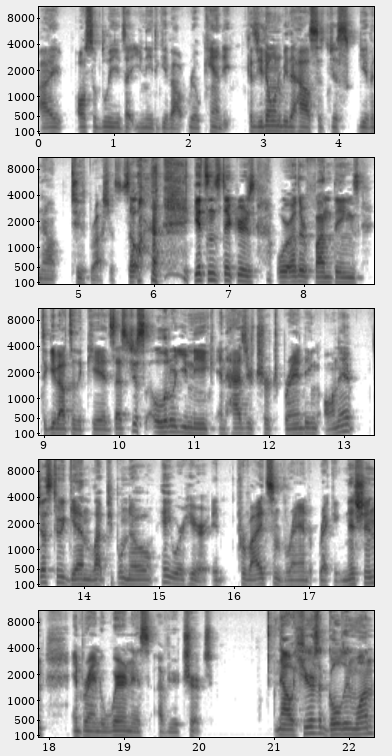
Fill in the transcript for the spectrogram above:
I also believe that you need to give out real candy because you don't want to be the house that's just giving out toothbrushes. So get some stickers or other fun things to give out to the kids. That's just a little unique and has your church branding on it. Just to again let people know, hey, we're here. It provides some brand recognition and brand awareness of your church. Now, here's a golden one.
